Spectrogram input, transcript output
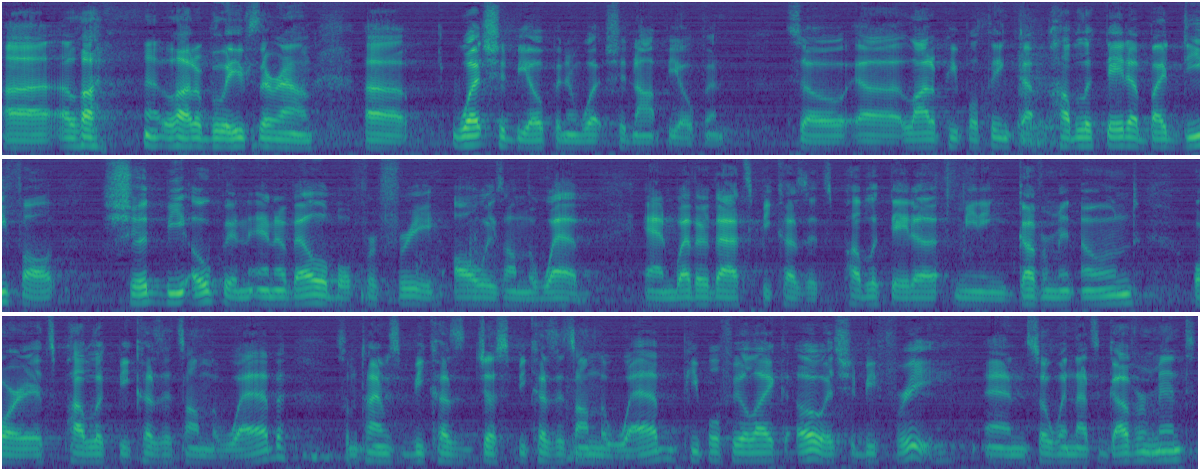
Uh, a lot a lot of beliefs around uh, what should be open and what should not be open. So uh, a lot of people think that public data by default should be open and available for free always on the web. And whether that's because it's public data, meaning government owned, or it's public because it's on the web, sometimes because just because it's on the web, people feel like, oh, it should be free. And so when that's government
